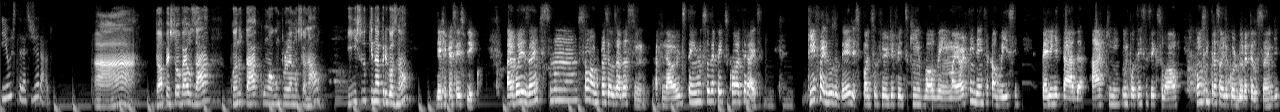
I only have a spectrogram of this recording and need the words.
e o estresse gerado. Ah, então a pessoa vai usar quando tá com algum problema emocional? E isso que não é perigoso não? Deixa que eu explico. Anabolizantes não são algo para ser usado assim, afinal eles têm os seus efeitos colaterais. Quem faz uso deles pode sofrer de efeitos que envolvem maior tendência à calvície, pele irritada, acne, impotência sexual, concentração de gordura pelo sangue,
